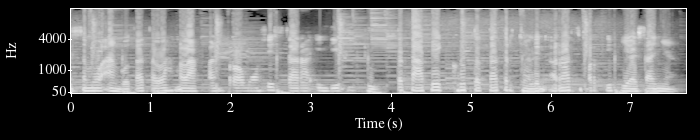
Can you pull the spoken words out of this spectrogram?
dan semua anggota telah melakukan promosi secara individu, tetapi grup tetap terjalin erat seperti biasanya.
